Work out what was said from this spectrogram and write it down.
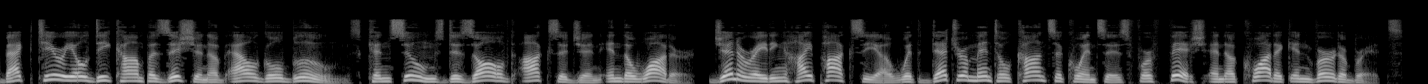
Bacterial decomposition of algal blooms consumes dissolved oxygen in the water, generating hypoxia with detrimental consequences for fish and aquatic invertebrates.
